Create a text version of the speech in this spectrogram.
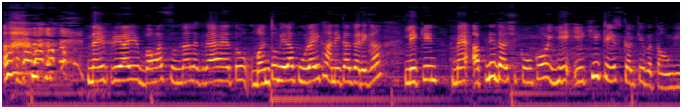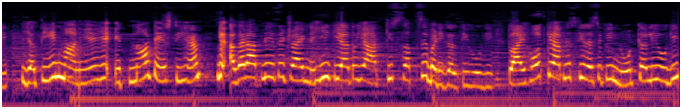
नहीं प्रिया ये बहुत सुंदर लग रहा है तो मन तो मेरा पूरा ही खाने का करेगा लेकिन मैं अपने दर्शकों को ये एक ही टेस्ट करके बताऊँगी। यकीन मानिए ये इतना टेस्टी है कि अगर आपने इसे ट्राई नहीं किया तो ये आपकी सबसे बड़ी गलती होगी। तो आई होप कि आपने इसकी रेसिपी नोट कर ली होगी।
